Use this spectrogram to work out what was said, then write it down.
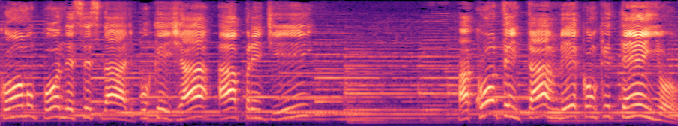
como por necessidade, porque já aprendi a contentar-me com o que tenho.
